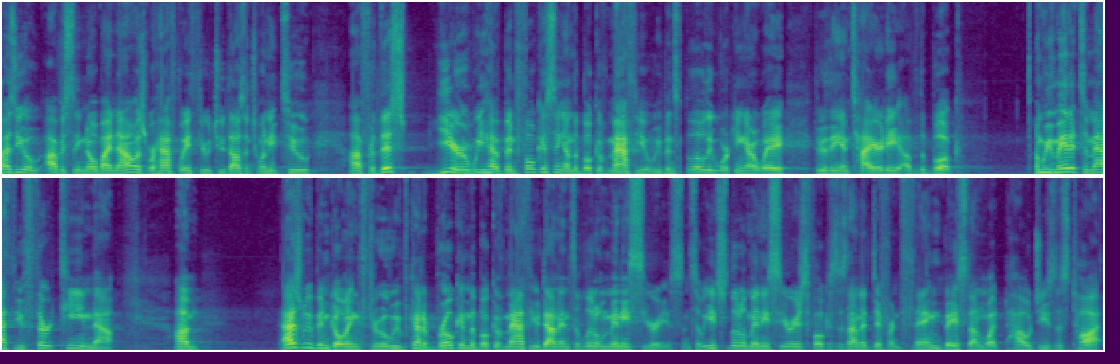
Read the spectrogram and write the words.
as you obviously know by now, as we're halfway through 2022, uh, for this year, we have been focusing on the book of Matthew. We've been slowly working our way through the entirety of the book. And we've made it to Matthew 13 now. Um, as we've been going through, we've kind of broken the book of Matthew down into little mini series. And so each little mini series focuses on a different thing based on what, how Jesus taught.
